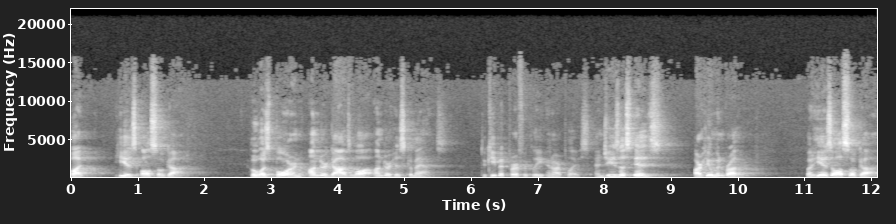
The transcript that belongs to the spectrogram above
but he is also God, who was born under God's law, under his commands, to keep it perfectly in our place. And Jesus is our human brother, but he is also God,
